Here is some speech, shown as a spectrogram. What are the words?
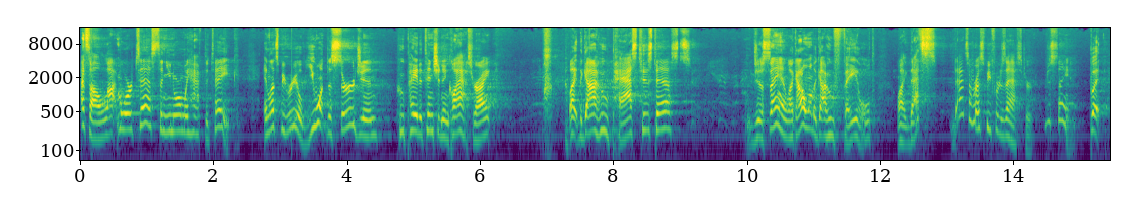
That's a lot more tests than you normally have to take. And let's be real, you want the surgeon who paid attention in class, right? like the guy who passed his tests? Just saying, like, I don't want the guy who failed. Like, that's, that's a recipe for disaster. I'm just saying. But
